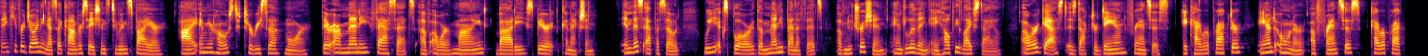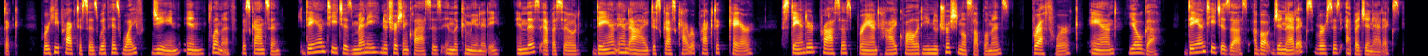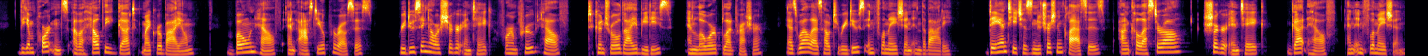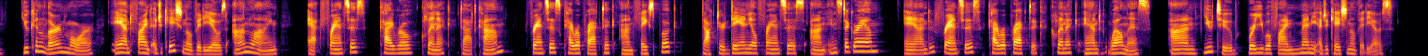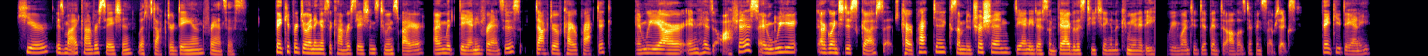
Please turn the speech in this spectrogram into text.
Thank you for joining us at Conversations to Inspire. I am your host, Teresa Moore. There are many facets of our mind body spirit connection. In this episode, we explore the many benefits of nutrition and living a healthy lifestyle. Our guest is Dr. Dan Francis, a chiropractor and owner of Francis Chiropractic, where he practices with his wife, Jean, in Plymouth, Wisconsin. Dan teaches many nutrition classes in the community. In this episode, Dan and I discuss chiropractic care, standard process brand high quality nutritional supplements, breath work, and yoga. Dan teaches us about genetics versus epigenetics, the importance of a healthy gut microbiome, bone health and osteoporosis, reducing our sugar intake for improved health to control diabetes and lower blood pressure, as well as how to reduce inflammation in the body. Dan teaches nutrition classes on cholesterol, sugar intake, gut health, and inflammation. You can learn more and find educational videos online at francischiroclinic.com, Francis Chiropractic on Facebook, Dr. Daniel Francis on Instagram, and Francis Chiropractic Clinic and Wellness on YouTube, where you will find many educational videos. Here is my conversation with Dr. Dan Francis. Thank you for joining us at Conversations to Inspire. I'm with Danny Francis, Doctor of Chiropractic, and we are in his office and we are going to discuss chiropractic, some nutrition. Danny does some fabulous teaching in the community. We want to dip into all those different subjects. Thank you, Danny.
